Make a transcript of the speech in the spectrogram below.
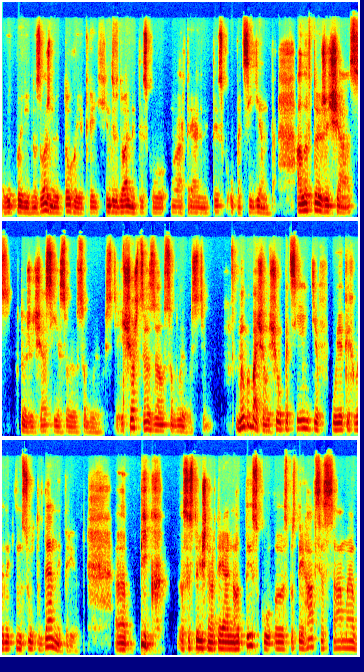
відповідно, залежно від того, який індивідуальний тиск у артеріальний тиск у пацієнта. Але в той же час, в той же час є свої особливості. І що ж це за особливості? Ми побачили, що у пацієнтів, у яких виник інсульт в денний період, е, пік систолічного артеріального тиску е, спостерігався саме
